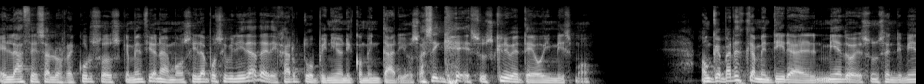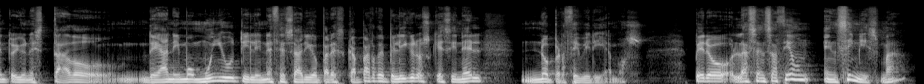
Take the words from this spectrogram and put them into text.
enlaces a los recursos que mencionamos y la posibilidad de dejar tu opinión y comentarios. Así que suscríbete hoy mismo. Aunque parezca mentira, el miedo es un sentimiento y un estado de ánimo muy útil y necesario para escapar de peligros que sin él no percibiríamos. Pero la sensación en sí misma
